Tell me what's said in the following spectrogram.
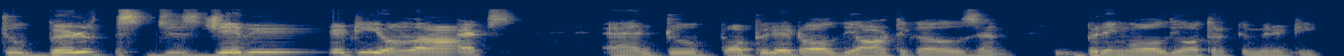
to build this, this JBT on the artifacts and to populate all the articles and bring all the author community.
